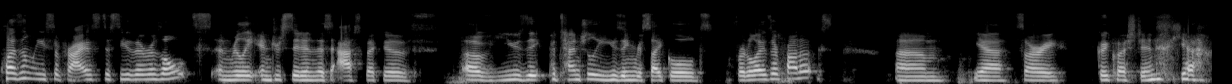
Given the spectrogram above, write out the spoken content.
pleasantly surprised to see the results and really interested in this aspect of of using potentially using recycled fertilizer products. Um, yeah, sorry. Good question. yeah.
